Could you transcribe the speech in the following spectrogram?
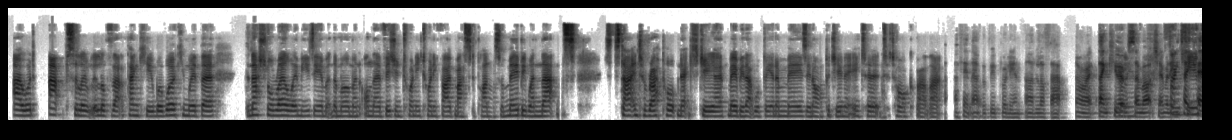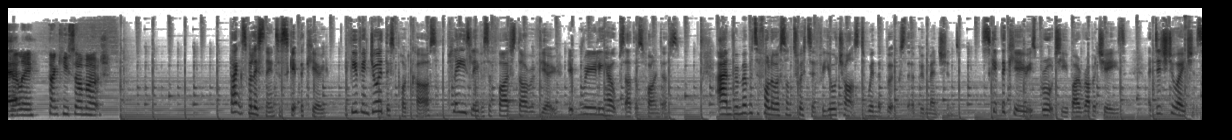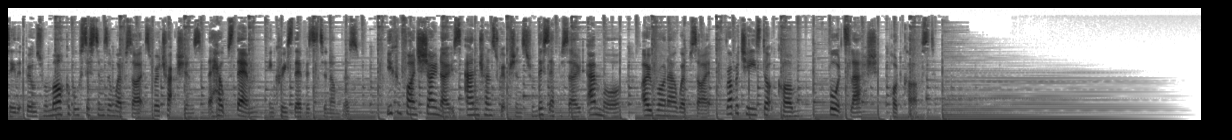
i would absolutely love that thank you we're working with the the National Railway Museum at the moment on their Vision 2025 master plan. So maybe when that's starting to wrap up next year, maybe that would be an amazing opportunity to to talk about that. I think that would be brilliant. I'd love that. All right. Thank you brilliant. ever so much, Emily. Thank Take you, care. Kelly. Thank you so much. Thanks for listening to Skip the Queue. If you've enjoyed this podcast, please leave us a five star review. It really helps others find us. And remember to follow us on Twitter for your chance to win the books that have been mentioned. Skip the Queue is brought to you by Rubber Cheese, a digital agency that builds remarkable systems and websites for attractions that helps them increase their visitor numbers. You can find show notes and transcriptions from this episode and more over on our website, rubbercheese.com forward slash podcast.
